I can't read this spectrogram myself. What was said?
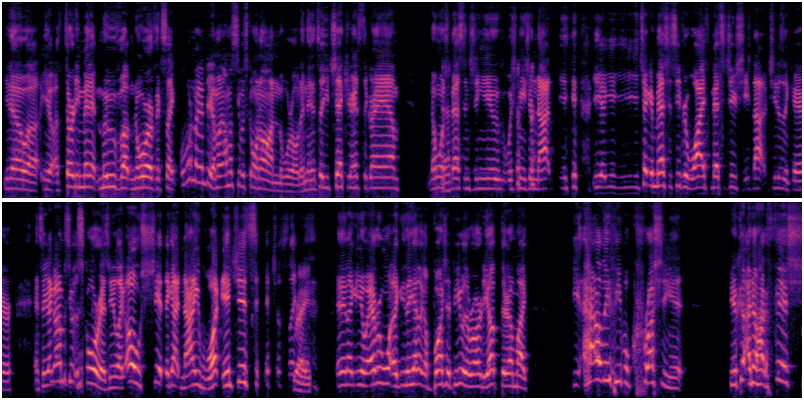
you know uh, you know a thirty minute move up north. It's like well, what am I gonna do? I'm, gonna- I'm gonna see what's going on in the world, and then until you check your Instagram. No one's messaging you, which means you're not. You, you, you, check your message, see if your wife messaged you. She's not. She doesn't care. And so you're like, I'm gonna see what the score is, and you're like, oh shit, they got 90 what inches? It's just like, right. and then like you know, everyone like they had like a bunch of people that were already up there. I'm like, "Yeah, how are these people crushing it? You know, I know how to fish.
